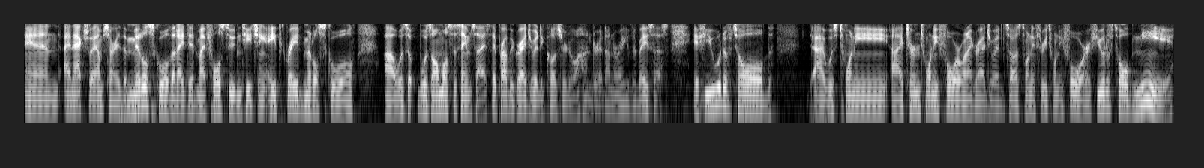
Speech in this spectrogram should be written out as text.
and and actually, I'm sorry. The middle school that I did my full student teaching, eighth grade middle school, uh, was was almost the same size. They probably graduated closer to 100 on a regular basis. If you would have told I was 20, I turned 24 when I graduated, so I was 23, 24. If you would have told me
